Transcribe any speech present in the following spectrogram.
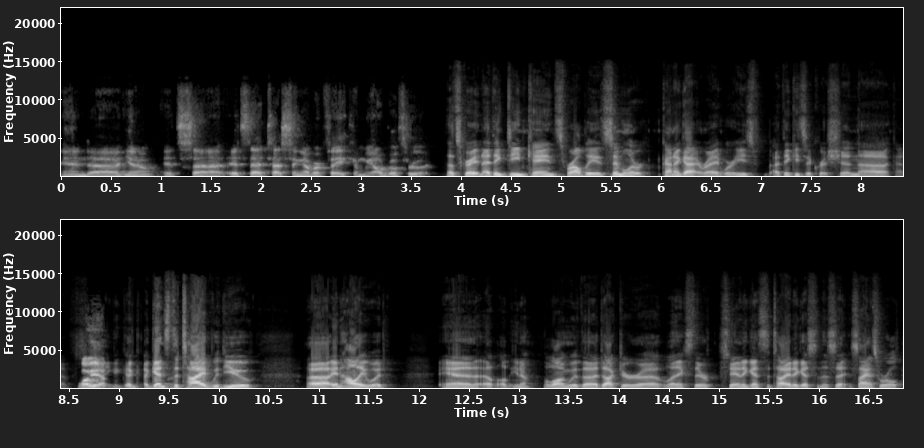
and uh, you know it's uh, it's that testing of our faith and we all go through it. That's great. And i think dean cain's probably a similar kind of guy right? Where he's i think he's a christian uh, kind of oh yeah. against the tide with you uh, in hollywood. And uh, you know along with uh, dr lennox they're standing against the tide i guess in the science world.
